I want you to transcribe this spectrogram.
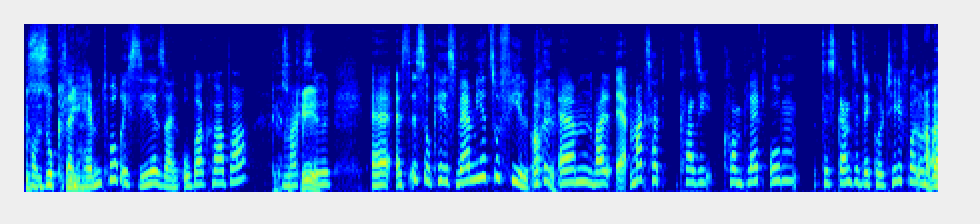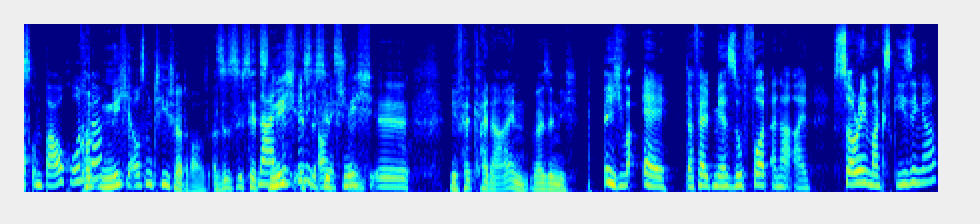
Es kom- ist okay. sein Hemd hoch. Ich sehe seinen Oberkörper. Der ist Max okay. Öl. Äh, es ist okay, es wäre mir zu viel. Okay. Ähm, weil er, Max hat quasi komplett oben das ganze Dekolleté voll und Aber auch im Bauch runter. Kommt nicht aus dem T-Shirt raus. Also es ist jetzt Nein, nicht, es ich ist jetzt nicht äh, mir fällt keiner ein, weiß ich nicht. Ich ey, da fällt mir sofort einer ein. Sorry, Max Giesinger,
